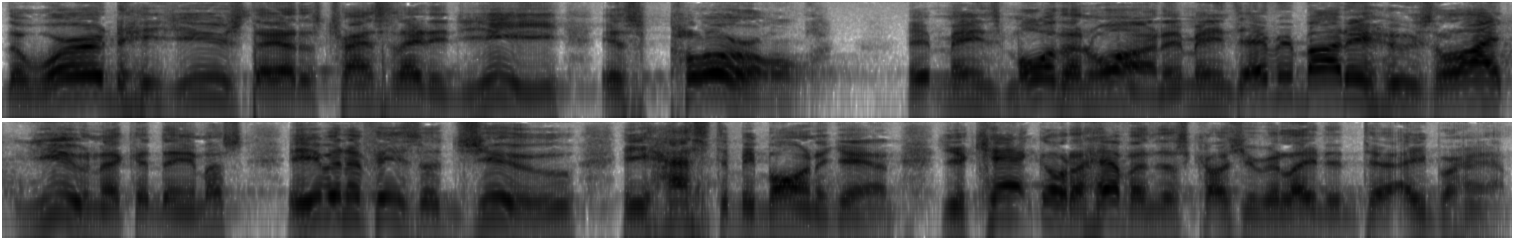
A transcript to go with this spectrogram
the word he used there is translated ye is plural. It means more than one. It means everybody who's like you, Nicodemus, even if he's a Jew, he has to be born again. You can't go to heaven just because you're related to Abraham.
